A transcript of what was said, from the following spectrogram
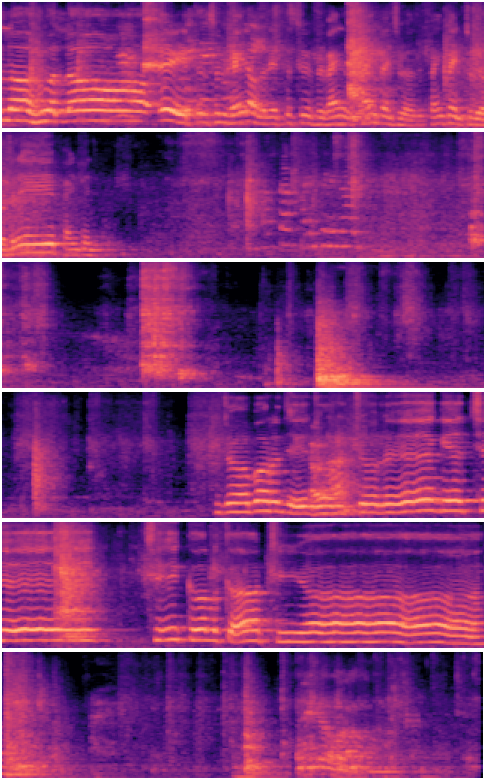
আল্লাহু আল্লাহ। এই তো ছবি খাই দাও রে তো ছবি ফাইন ফাইন ফাইন আছে ফাইন ফাইন ছবি আছে রে ফাইন ফাইন যাবার যে জন চলে গেছে ছিকল কাঠিয়া এইটা বলা হয়।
